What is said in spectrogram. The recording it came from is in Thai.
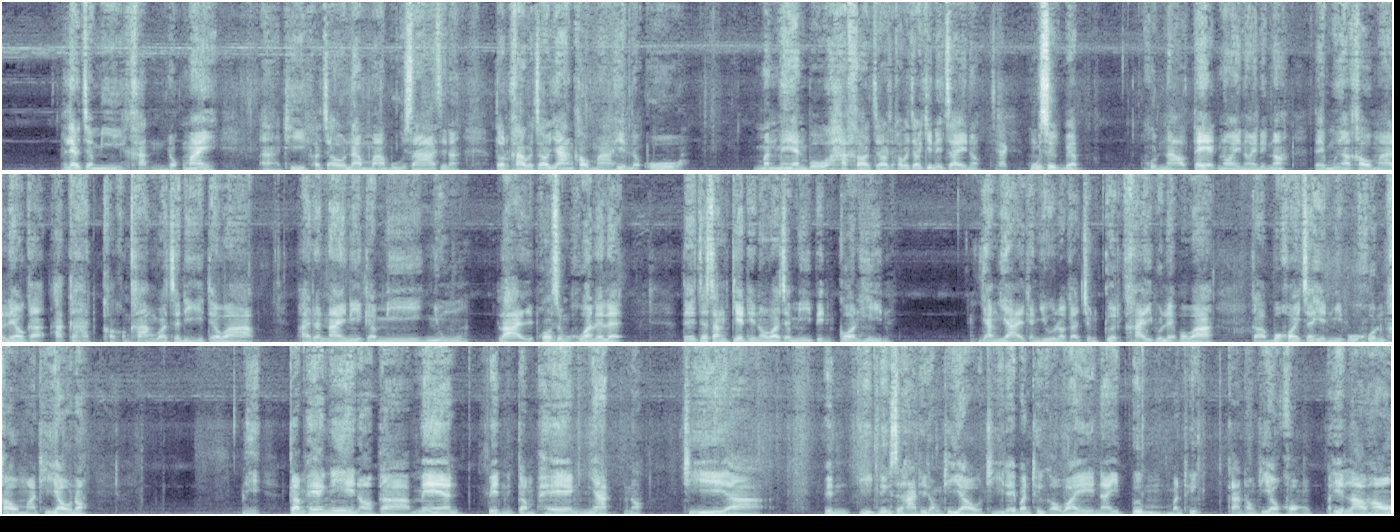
แล้วจะมีขันดอกไม้อ่าที่เขาเจ้านำมาบูชาใช่นะตอนข้าพเจ้ายางเขามาเห็นแล้วโอ้มันแมนโบว่าเขาเจ้าข้าพเจ้าคิดในใจเนาะจักรู้สึกแบบคนหนาวแตกหน่อยหน่อยหนึ่งเนาะแต่เมื่อเข้ามาแล้วกับอากาศเขาค่อนข้างว่าจะดี แต่ว่าภายด้านในนี้ก็มียุงหลายพอสมควรเลยแหละ แต่จะสังเกตเห็นว่าจะมีเป็นก้อนหินอยังใหญ่กันอยู่แล้วก็จนเกิดไข่พูดเลยเพราะว่ากับบ่ค่อยจะเห็นมีผู้คนเข้ามาเที่ยวเนาะนี่ กำแพงนี่เนาะกับแมนเป็นกำแพงยักษ์เนาะที่อ่าเป็นอีกหนึ่งสถานที่ท่องเที่ยวที่ได้บันทึกเอาไว้ในปึ้มบันทึกการท่องเที่ยวของประเทศลาวเฮา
